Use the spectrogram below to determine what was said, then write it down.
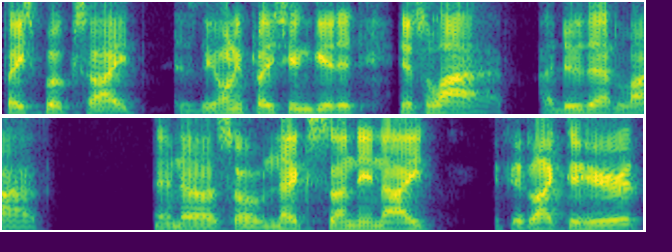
Facebook site, is the only place you can get it. It's live. I do that live. And uh, so next Sunday night, if you'd like to hear it,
